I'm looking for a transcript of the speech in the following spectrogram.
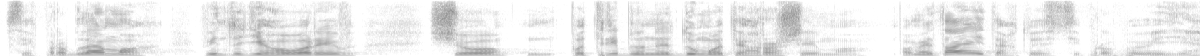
в цих проблемах. Він тоді говорив, що потрібно не думати грошима. Пам'ятаєте хтось ці проповіді?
